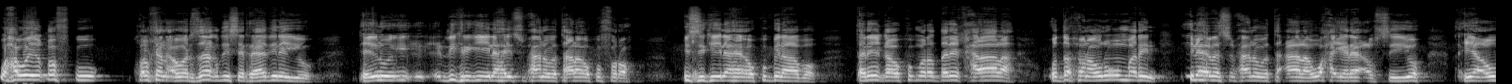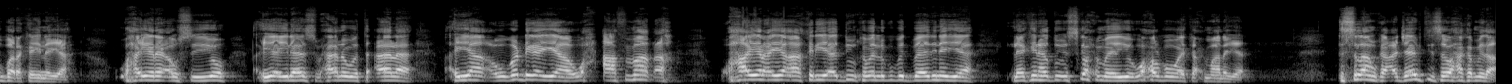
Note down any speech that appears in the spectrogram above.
waxa weeye qofku kolkan au arsaaqdiisa raadinayo dee inuu dikrigii ilaahay subxaana wa tacaala uu ku furo bisikii ilaahay uu ku bilaabo dariiqa uu ku maro dariiq xalaala waddo xun aunu u marin ilaahba subxaana wa tacaala waxa yaree aw siiyo ayaa u barakaynaya. Waxa yaree aw siiyo ayaa ilaahay subxaana wa tacaala ayaa uga dhigayaa wax caafimaad ah. Waxaa yar ayaa aakhiriya adduunkaba lagu badbaadinayaa laakiin hadduu iska xumeeyo wax walba way ka xumaanayaan islaamka cajaa'ibtiisa waxaa ka mid a.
